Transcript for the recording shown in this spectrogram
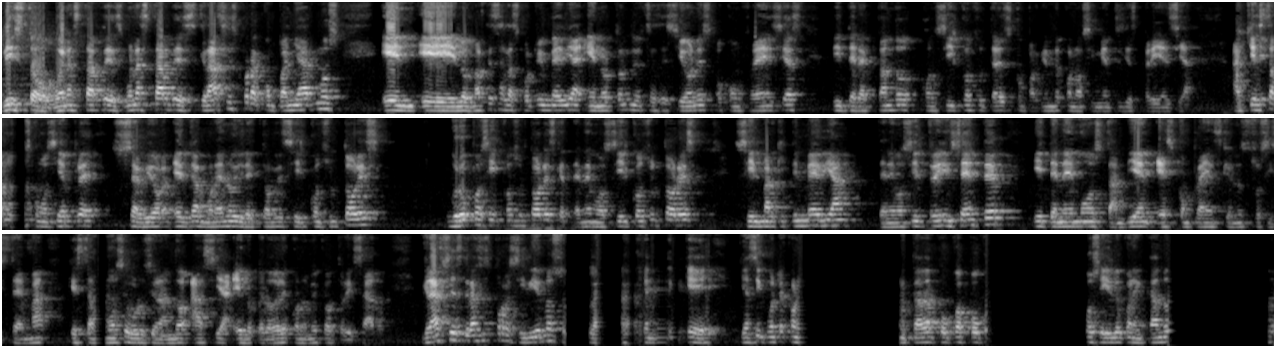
Listo, buenas tardes, buenas tardes. Gracias por acompañarnos en eh, los martes a las cuatro y media en otras de nuestras sesiones o conferencias, interactuando con CIL Consultores, compartiendo conocimientos y experiencia. Aquí estamos, como siempre, su servidor Edgar Moreno, director de CIL Consultores, grupo CIL Consultores, que tenemos CIL Consultores, CIL Marketing Media, tenemos CIL Trading Center y tenemos también S Compliance, que es nuestro sistema que estamos evolucionando hacia el operador económico autorizado. Gracias, gracias por recibirnos, la gente que ya se encuentra conectada poco a poco, seguido conectando.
